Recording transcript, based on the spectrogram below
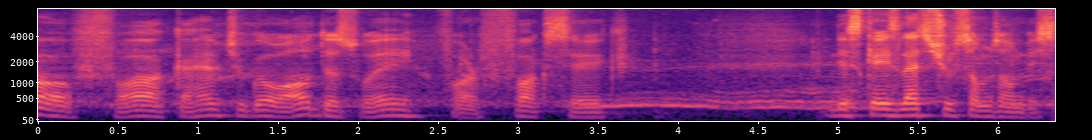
Oh fuck, I have to go all this way? For fuck's sake. In this case, let's shoot some zombies.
